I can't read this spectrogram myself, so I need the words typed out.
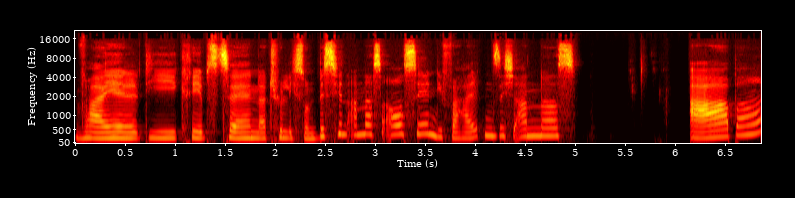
weil die Krebszellen natürlich so ein bisschen anders aussehen, die verhalten sich anders aber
